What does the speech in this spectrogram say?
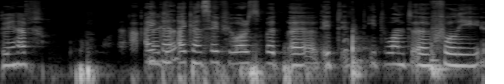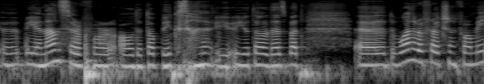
Do you have I can I can say a few words, but uh, it, it, it won't uh, fully uh, be an answer for all the topics you, you, told us. But uh, the one reflection for me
